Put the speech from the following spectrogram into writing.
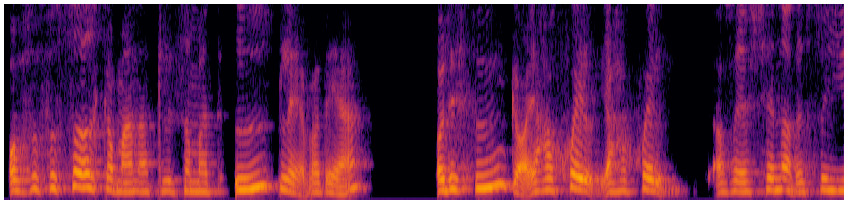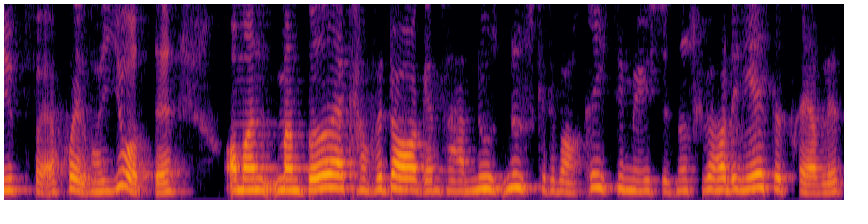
och så försöker man att liksom att utleva det. Och det funkar. Jag har själv, jag har själv, alltså jag känner det så djupt för jag själv har gjort det. Och man, man börjar kanske dagen så här, nu, nu ska det vara riktigt mysigt, nu ska vi ha det jättetrevligt.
